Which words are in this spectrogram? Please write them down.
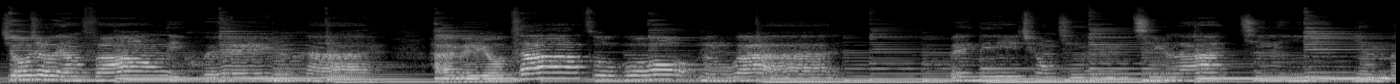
就这样放你回人海，还没有踏走过门外。被你穷尽起来，轻易掩埋。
